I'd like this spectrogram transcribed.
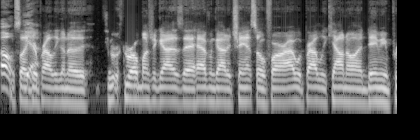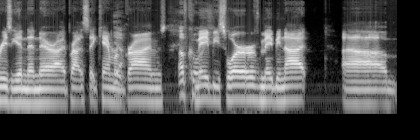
Oh, looks like yeah. they're probably gonna th- throw a bunch of guys that haven't got a chance so far. I would probably count on Damian Priest getting in there. I'd probably say Cameron Yeah. Grimes, Of course, maybe Swerve, maybe not. Um,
